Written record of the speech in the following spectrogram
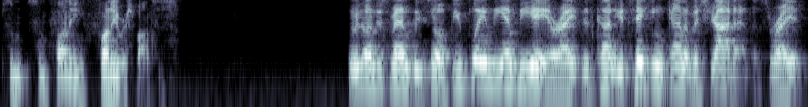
Some some funny funny responses. It was understandably so. If you play in the NBA, right, it's kind of you're taking kind of a shot at us, right?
